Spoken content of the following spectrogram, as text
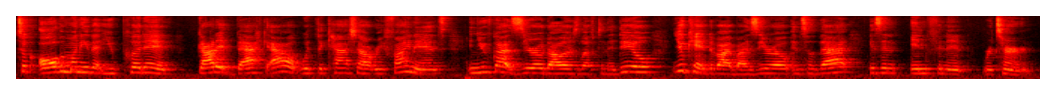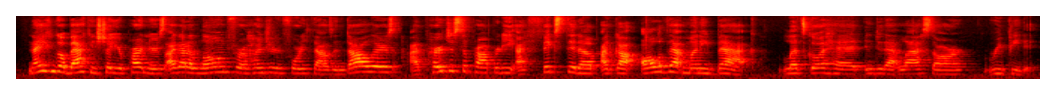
took all the money that you put in got it back out with the cash out refinance, and you've got zero dollars left in the deal, you can't divide by zero, and so that is an infinite return. Now you can go back and show your partners, I got a loan for $140,000, I purchased the property, I fixed it up, I got all of that money back. Let's go ahead and do that last R, repeat it.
